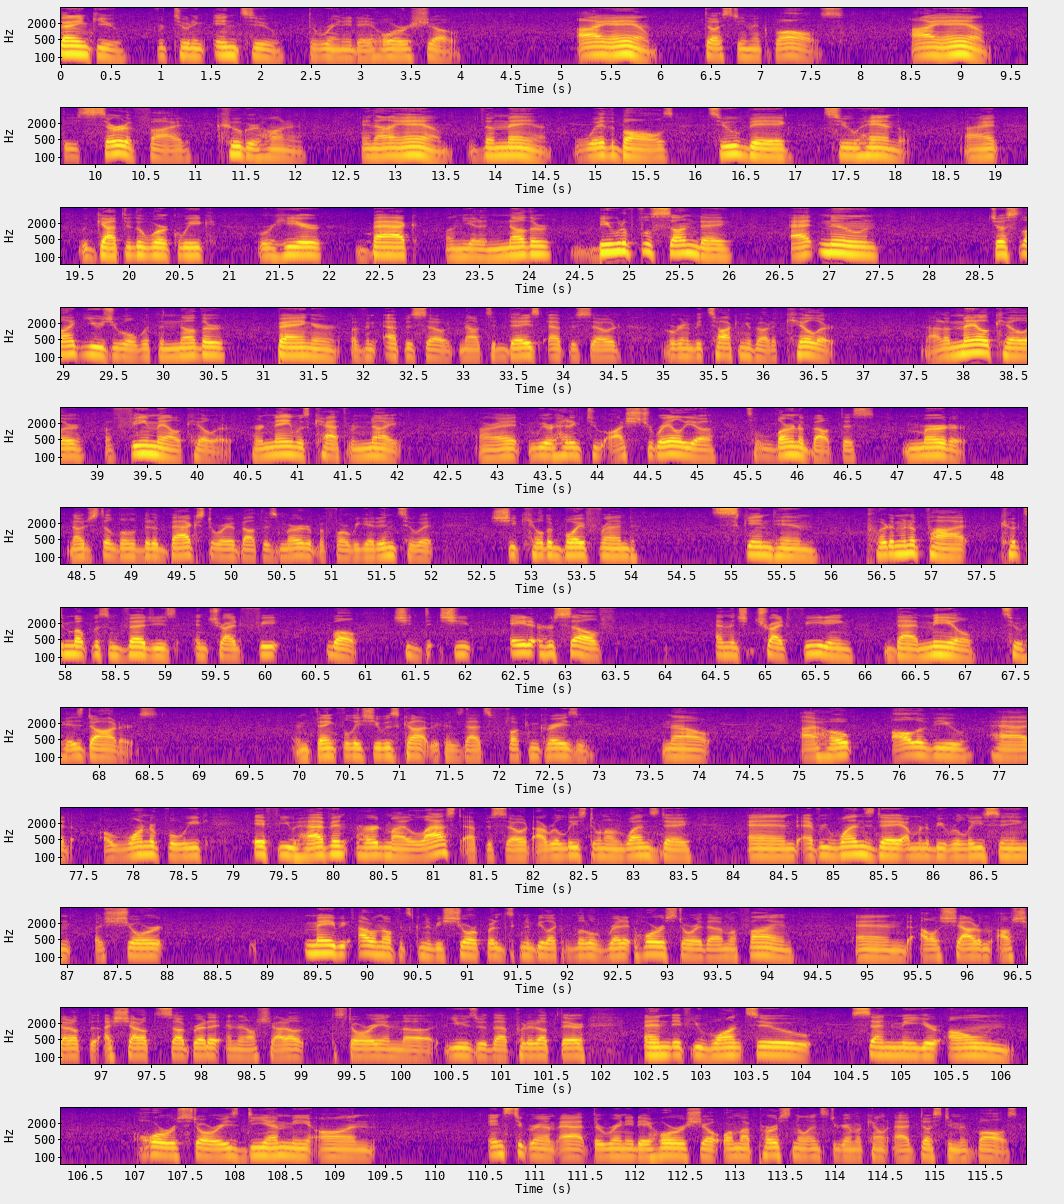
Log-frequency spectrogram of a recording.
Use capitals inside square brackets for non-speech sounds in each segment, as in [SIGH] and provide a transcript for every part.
Thank you for tuning into the Rainy Day Horror Show. I am Dusty McBalls. I am the certified cougar hunter. And I am the man with balls too big to handle. Alright? We got through the work week. We're here back on yet another beautiful Sunday at noon, just like usual, with another banger of an episode. Now, today's episode, we're going to be talking about a killer. Not a male killer, a female killer. Her name was Catherine Knight. Alright? We are heading to Australia to learn about this murder. Now, just a little bit of backstory about this murder before we get into it. She killed her boyfriend, skinned him, put him in a pot, cooked him up with some veggies, and tried feed. Well, she she ate it herself, and then she tried feeding that meal to his daughters. And thankfully, she was caught because that's fucking crazy. Now, I hope all of you had a wonderful week. If you haven't heard my last episode, I released one on Wednesday, and every Wednesday I'm going to be releasing a short maybe I don't know if it's to be short, but it's to be like a little Reddit horror story that I'm to find and I'll shout them I'll shout out the I shout out the subreddit and then I'll shout out the story and the user that put it up there. And if you want to send me your own horror stories, DM me on Instagram at the Rainy Day Horror Show or my personal Instagram account at Dusty McBalls,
